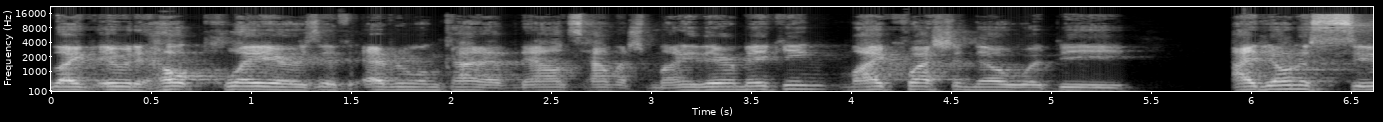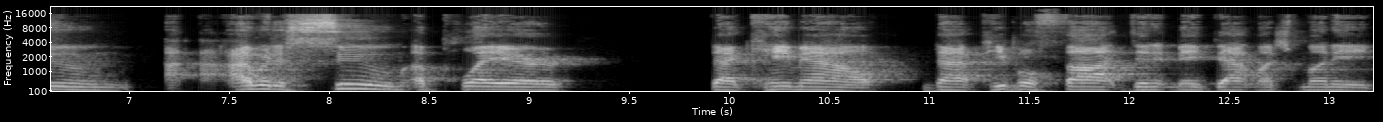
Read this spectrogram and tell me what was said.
like it would help players if everyone kind of announced how much money they're making. My question though would be I don't assume I would assume a player that came out that people thought didn't make that much money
